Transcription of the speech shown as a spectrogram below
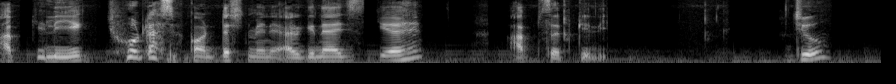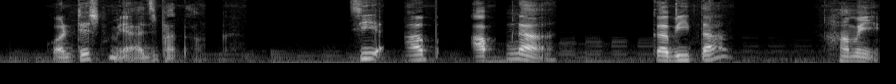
आपके लिए एक छोटा सा कॉन्टेस्ट मैंने ऑर्गेनाइज किया है आप सबके लिए, जो कॉन्टेस्ट में आज बताऊँगा। जी, आप अपना कविता हमें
